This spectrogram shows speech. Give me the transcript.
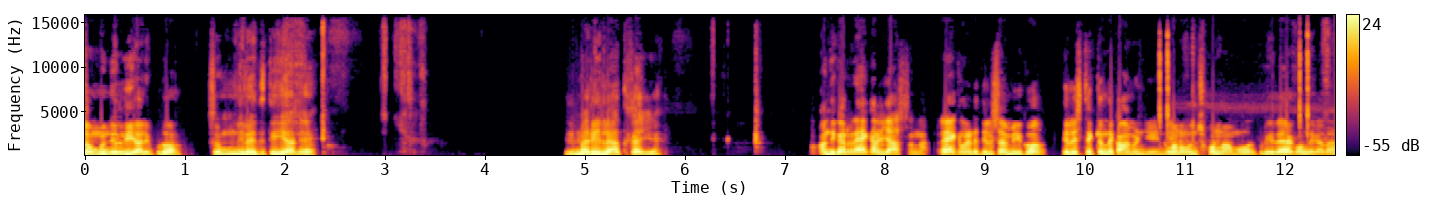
సో ముంజులు తీయాలి ఇప్పుడు. సో ముంజులు అయితే తీయాలి. ఇది మరీ లేతకాయి. అందుకని రేఖలు చేస్తున్నా. రేఖలు అంటే తెలుసా మీకు? తెలిస్తే కింద కామెంట్ చేయండి. మనం ఉంచుకున్నాము. ఇప్పుడు ఈ రేఖ ఉంది కదా.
